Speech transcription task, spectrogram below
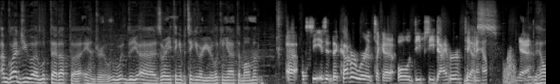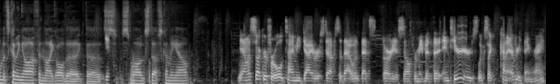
I'm glad you uh, looked that up, uh, Andrew. W- The, uh, is there anything in particular you're looking at at the moment? Uh, let's see, is it the cover where it's like a old deep sea diver taking a help? yes. Yeah, The helmet's coming off and like all the the Yeah. s- smog stuff's coming out. Yeah. I'm a sucker for old timey diver stuff, so that was that's already a sell for me. But the interiors looks like kind of everything, right?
